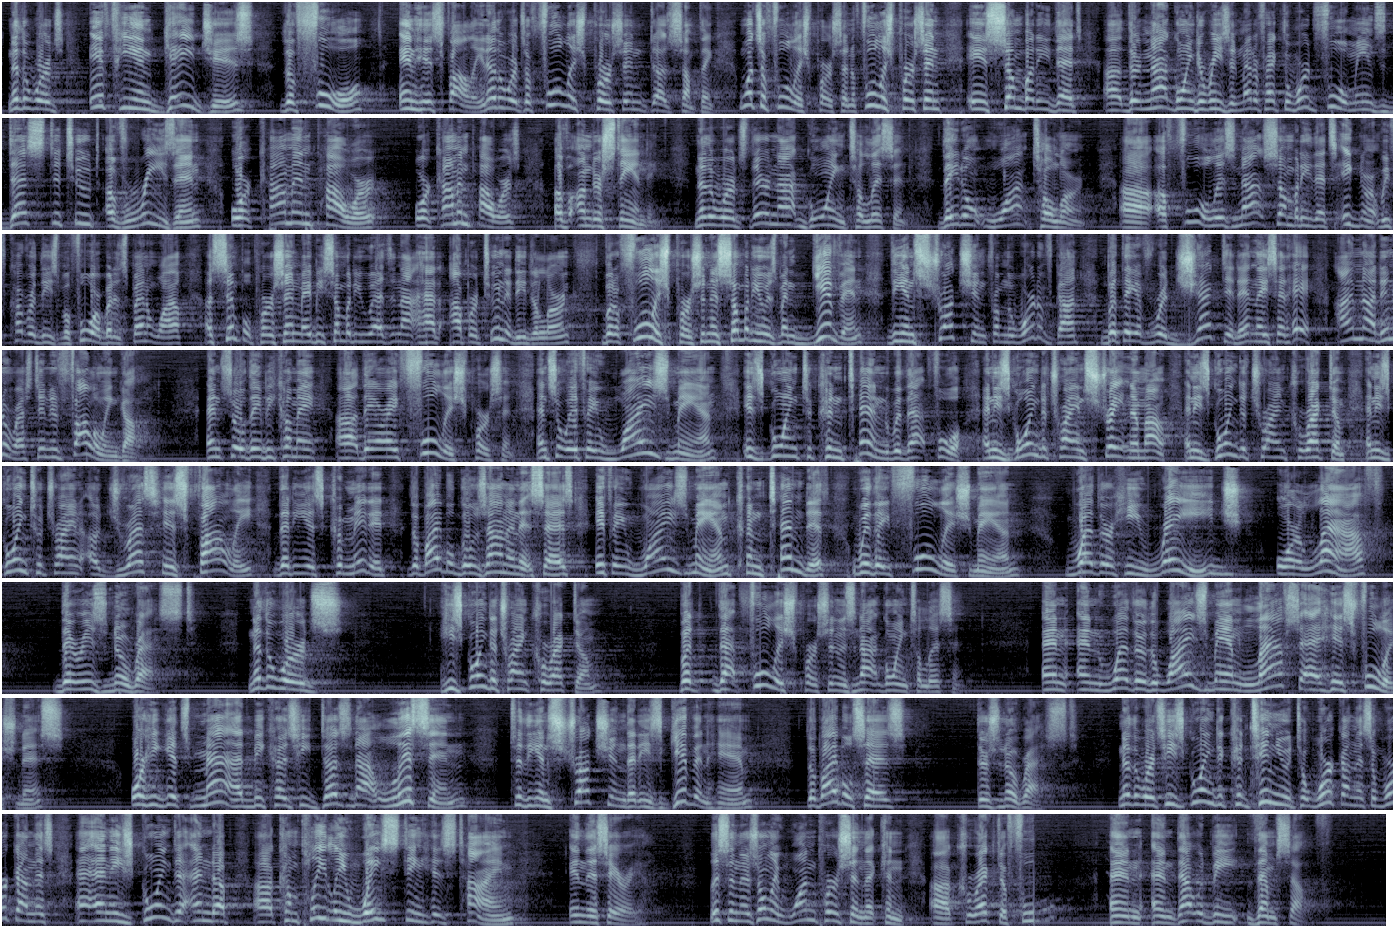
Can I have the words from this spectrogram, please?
In other words, if he engages the fool in his folly. In other words, a foolish person does something. What's a foolish person? A foolish person is somebody that uh, they're not going to reason. Matter of fact, the word fool means destitute of reason or common power or common powers of understanding. In other words, they're not going to listen. They don't want to learn. Uh, a fool is not somebody that's ignorant. We've covered these before, but it's been a while. A simple person, maybe somebody who has not had opportunity to learn, but a foolish person is somebody who has been given the instruction from the Word of God, but they have rejected it and they said, Hey, I'm not interested in following God. And so they become a, uh, they are a foolish person. And so if a wise man is going to contend with that fool, and he's going to try and straighten him out, and he's going to try and correct him, and he's going to try and address his folly that he has committed, the Bible goes on and it says, if a wise man contendeth with a foolish man, whether he rage or laugh, there is no rest. In other words, he's going to try and correct him, but that foolish person is not going to listen. And, and whether the wise man laughs at his foolishness or he gets mad because he does not listen to the instruction that he's given him, the Bible says there's no rest. In other words, he's going to continue to work on this and work on this, and he's going to end up uh, completely wasting his time in this area. Listen, there's only one person that can uh, correct a fool, and, and that would be themselves.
